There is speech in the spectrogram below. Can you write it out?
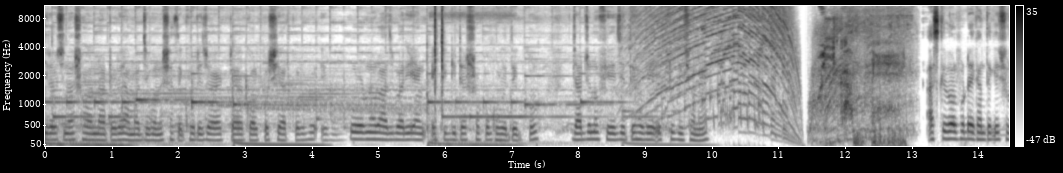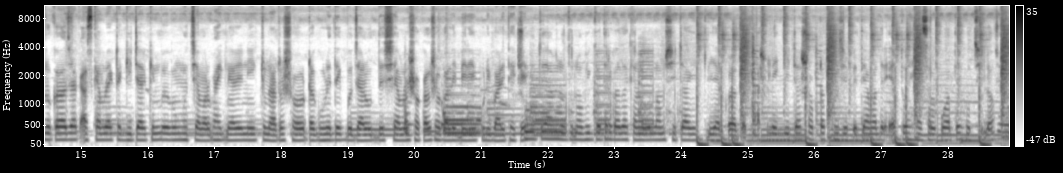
চিরচেনা শহর নাটোরে আমার জীবনের সাথে ঘটে যাওয়া একটা গল্প শেয়ার করব এবং পুরনো রাজবাড়ি অ্যান্ড একটি গিটার শপও ঘুরে দেখব, যার জন্য ফিরে যেতে হবে একটু পিছনে। আজকের গল্পটা এখান থেকে শুরু করা যাক। আজকে আমরা একটা গিটার কিনবো এবং হচ্ছে আমার ভাইগনারে নিয়ে একটু নাটোর শহরটা ঘুরে দেখব যার উদ্দেশ্যে আমরা সকাল সকালে বেরিয়ে পড়ি বাড়ি থেকে। শুরুতে আমি নতুন অভিজ্ঞতার কথা কেন বললাম সেটা আগে ক্লিয়ার করা যাক। আসলে গিটার শপটা খুঁজে পেতে আমাদের এত হ্যাসাল পোয়াতে হচ্ছিল। জনে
